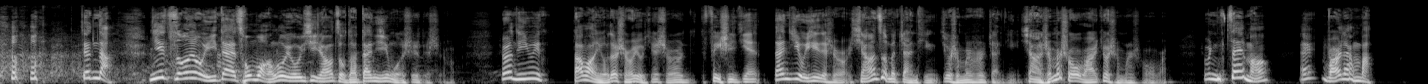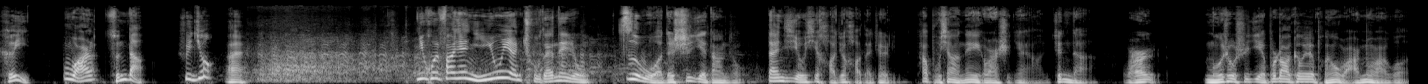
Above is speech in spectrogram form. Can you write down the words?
真的，你总有一代从网络游戏然后走到单机模式的时候，说因为。打网游的时候，有些时候费时间；单机游戏的时候，想怎么暂停就什么时候暂停，想什么时候玩就什么时候玩，是不是？你再忙，哎，玩两把可以，不玩了存档睡觉，哎，你会发现你永远处在那种自我的世界当中。单机游戏好就好在这里，它不像那段时间啊，真的玩魔兽世界，不知道各位朋友玩没玩过？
